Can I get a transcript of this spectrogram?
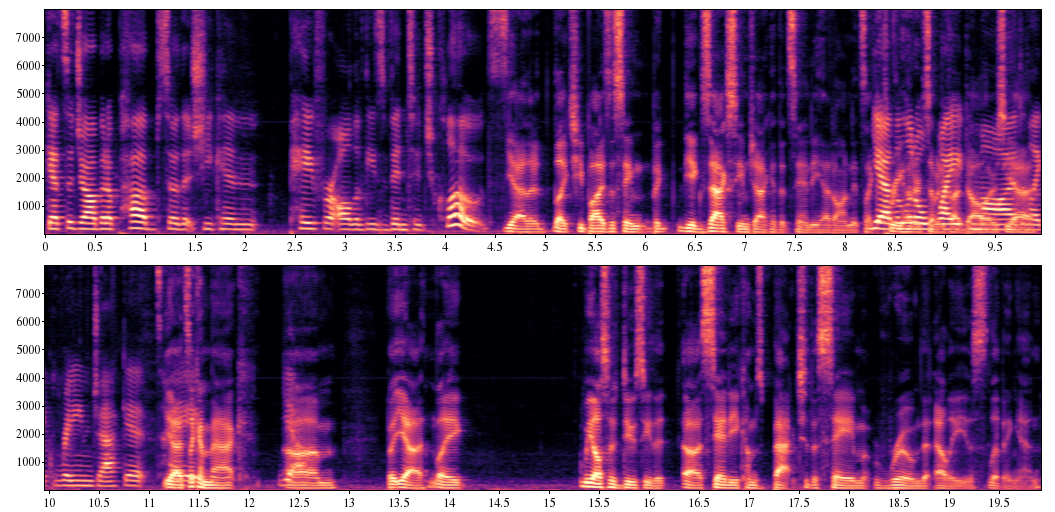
gets a job at a pub so that she can pay for all of these vintage clothes. Yeah, they're- like she buys the same, the, the exact same jacket that Sandy had on. It's like yeah, the little white mod Yeah, like rain jacket. yeah, it's like a. Mac. Yeah. Um, but yeah, like we also do see that uh, Sandy comes back to the same room that Ellie is living in.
